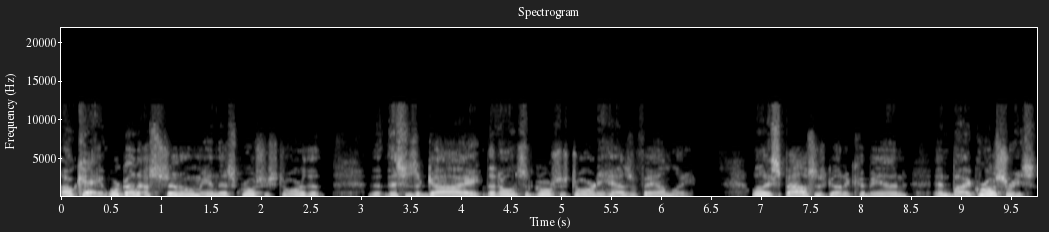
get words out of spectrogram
Okay, we're going to assume in this grocery store that, that this is a guy that owns the grocery store and he has a family. Well, his spouse is going to come in and buy groceries.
